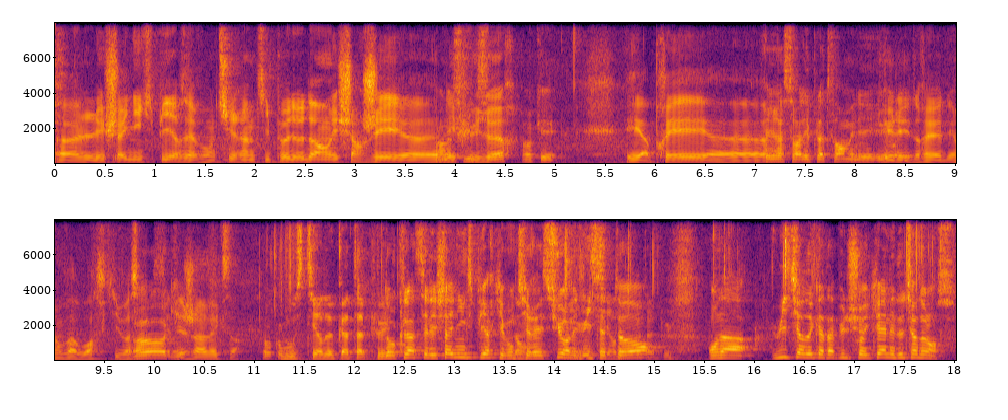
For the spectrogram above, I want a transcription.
Euh, les Shining Spears, elles vont tirer un petit peu dedans et charger euh, les fuseurs. Ok. Et après, euh, Après il restera les plateformes et les. et les dreads et on va voir ce qui va se passer déjà avec ça. Donc, 12 tirs de catapulte. donc là c'est les Shining Spears qui vont Non, tirer sur les Inceptors. On a 8 tirs de catapulte shuriken et 2 tirs de lance.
